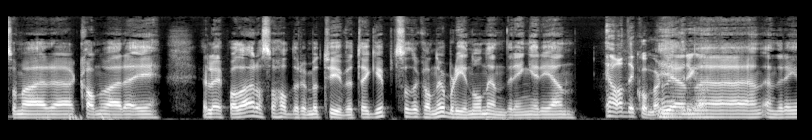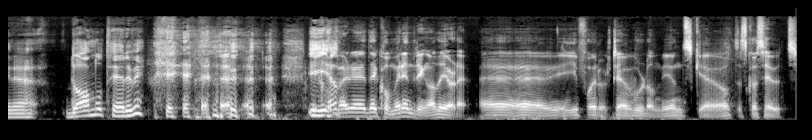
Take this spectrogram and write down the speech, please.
som er, kan være i, i løypa der, og så hadde du med 20 til Egypt, så det kan jo bli noen endringer i en, Ja, det kommer noen en, endringer. En, endringer. Da noterer vi. Det kommer, det kommer endringer, det gjør det, eh, i forhold til hvordan vi ønsker at det skal se ut.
